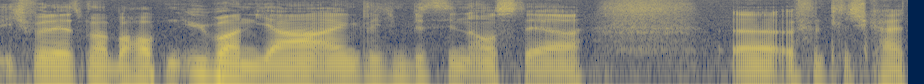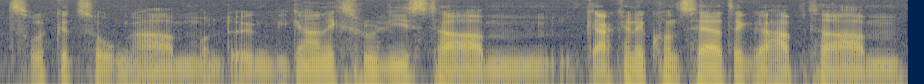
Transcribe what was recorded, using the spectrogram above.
ich würde jetzt mal behaupten, über ein Jahr eigentlich ein bisschen aus der äh, Öffentlichkeit zurückgezogen haben und irgendwie gar nichts released haben, gar keine Konzerte gehabt haben.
